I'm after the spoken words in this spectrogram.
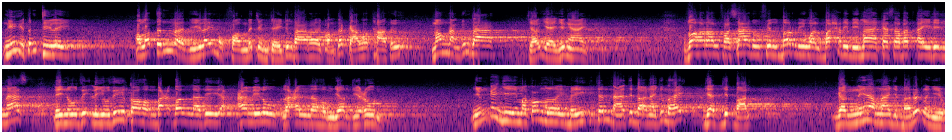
Nếu như tính chi ly, Allah tính là chỉ lấy một phần để trừng trị chúng ta thôi, còn tất cả Allah tha thứ. Mong rằng chúng ta trở về với ngài. ظهر الفساد في البر والبحر بما كسبت أيدي الناس ليذيقهم بعض الذي عملوا لعلهم يرجعون những cái gì mà con người bị trên đại trên đời này chúng ta thấy dịch dịch bệnh gần mấy năm nay dịch bệnh rất là nhiều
